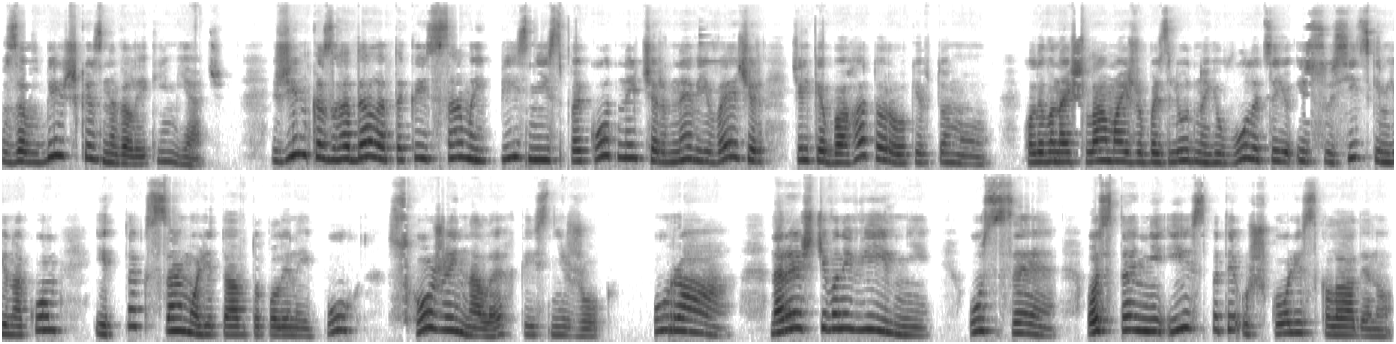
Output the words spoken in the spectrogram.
завбільшки з невеликий м'яч. Жінка згадала такий самий пізній спекотний червневий вечір тільки багато років тому, коли вона йшла майже безлюдною вулицею із сусідським юнаком і так само літав тополиний пух, схожий на легкий сніжок. Ура! Нарешті вони вільні. Усе, останні іспити у школі складено,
